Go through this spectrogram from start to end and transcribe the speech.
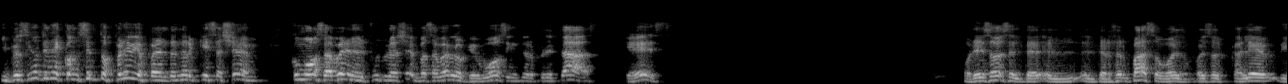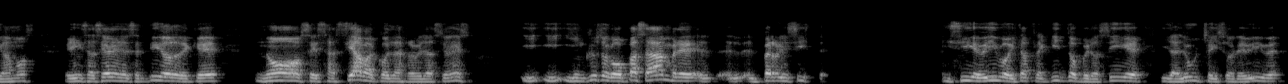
Y pero si no tenés conceptos previos para entender qué es Hashem, ¿cómo vas a ver en el a Hashem? Vas a ver lo que vos interpretás que es. Por eso es el, tercer paso, por eso, por eso Caleb, digamos, es insaciable en el sentido de que no se saciaba con las revelaciones y, incluso como pasa hambre, el, perro insiste. Y sigue vivo y está flaquito, pero sigue y la lucha y sobrevive,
